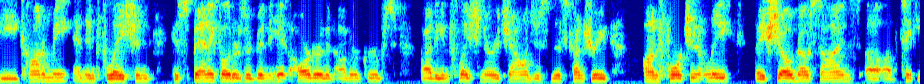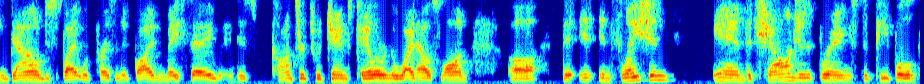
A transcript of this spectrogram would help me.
the economy and inflation. Hispanic voters have been hit harder than other groups by the inflationary challenges in this country. Unfortunately, they show no signs uh, of ticking down, despite what President Biden may say in his concerts with James Taylor in the White House lawn. Uh, the I- inflation and the challenges it brings to people,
